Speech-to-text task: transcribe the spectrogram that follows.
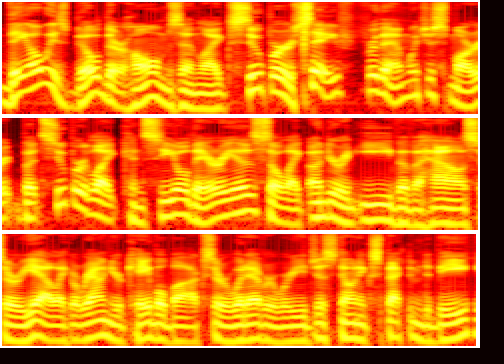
they always build their homes in like super safe for them, which is smart, but super like concealed areas. So like under an eave of a house, or yeah, like around your cable box or whatever, where you just don't expect them to be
